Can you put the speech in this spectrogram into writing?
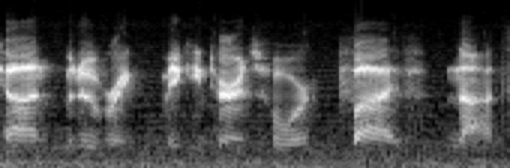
Con maneuvering. Making turns for 5 knots.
